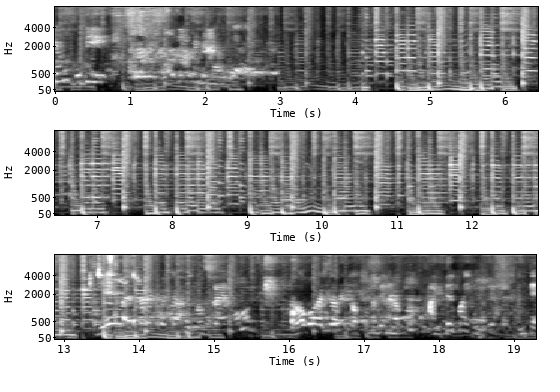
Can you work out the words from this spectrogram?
ఏ కొద్ది రోబో రెస్టారెంట్లో ఫుడ్ తినడం అంతే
